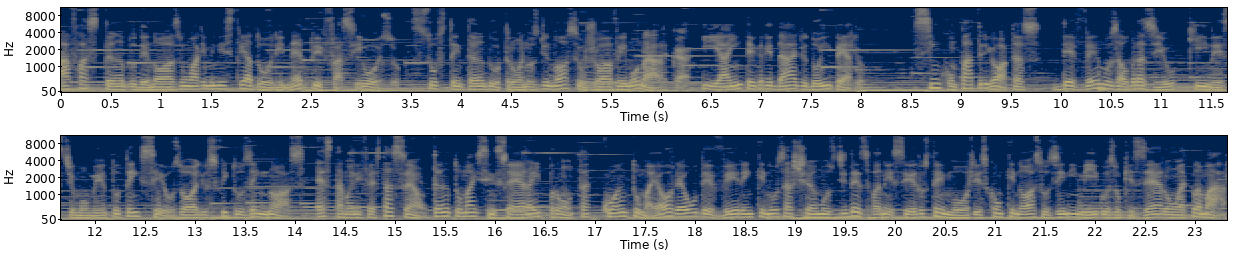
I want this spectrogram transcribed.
afastando de nós um administrador inepto e facioso, sustentando o tronos de nosso jovem monarca, e a integridade do império. Sim, compatriotas, devemos ao Brasil, que neste momento tem seus olhos fitos em nós, esta manifestação tanto mais sincera e pronta, quanto maior é o dever em que nos achamos de desvanecer os temores com que nossos inimigos o quiseram aclamar,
